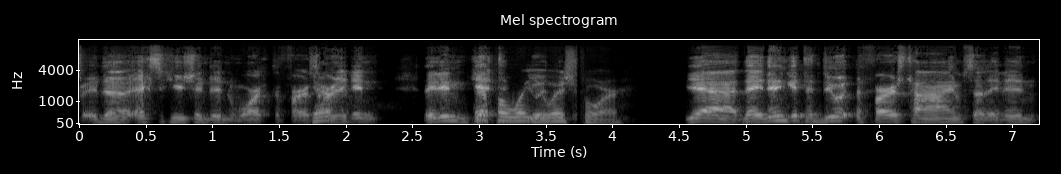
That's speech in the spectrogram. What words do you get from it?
the execution didn't work the first, or they didn't they didn't get for what you it. wish for. Yeah, they didn't get to do it the first time, so they didn't,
